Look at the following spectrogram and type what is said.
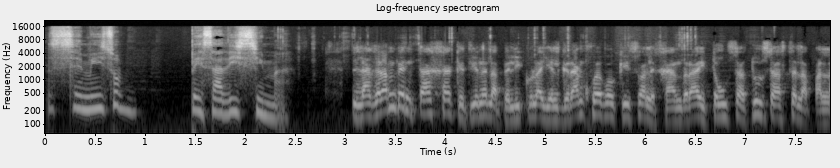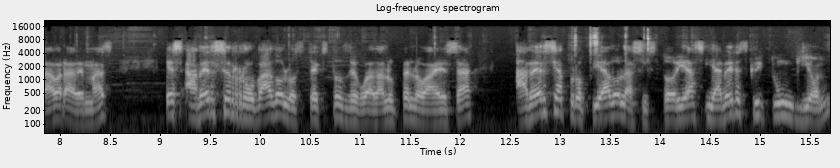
se me hizo pesadísima. La gran ventaja que tiene la película y el gran juego que hizo Alejandra, y tú, tú usaste la palabra además, es haberse robado los textos de Guadalupe Loaesa, haberse apropiado las historias y haber escrito un guion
